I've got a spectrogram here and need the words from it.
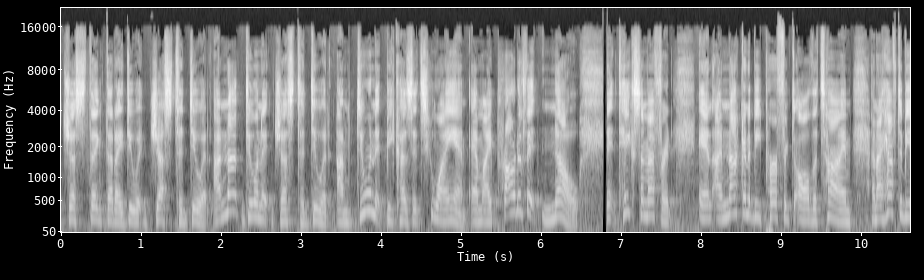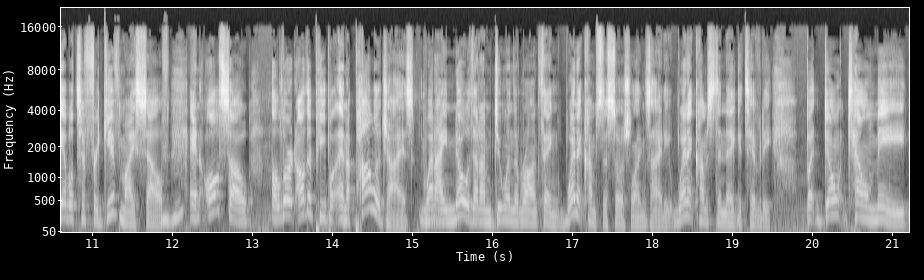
just think that I do it just to do it. I'm not doing it just to do it. I'm doing it because it's who I am. Am I proud of it? No. It takes some effort, and I'm not going to be perfect all the time. And I have to be able to forgive myself mm-hmm. and also alert other people and apologize when mm-hmm. I know that I'm doing the wrong thing when it comes to social anxiety, when it comes to negativity. But don't tell me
